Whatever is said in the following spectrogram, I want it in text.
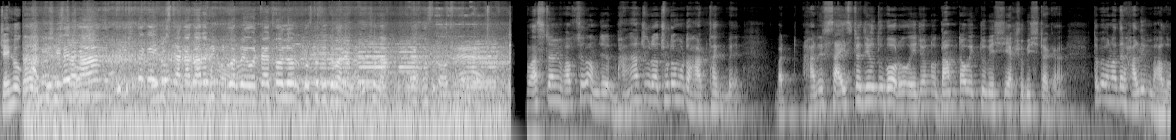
যাই হোক আমি 30 টাকা, বলছি যে 30 টাকায় 30 টাকা যারা বিক্রি করবে, দিতে ফার্স্টে আমি ভাবছিলাম যে ভাঙাচুরা ছোটো মোটো হাড় থাকবে বাট হাড়ের সাইজটা যেহেতু বড় এই জন্য দামটাও একটু বেশি একশো বিশ টাকা। তবে ওনাদের হালিম ভালো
